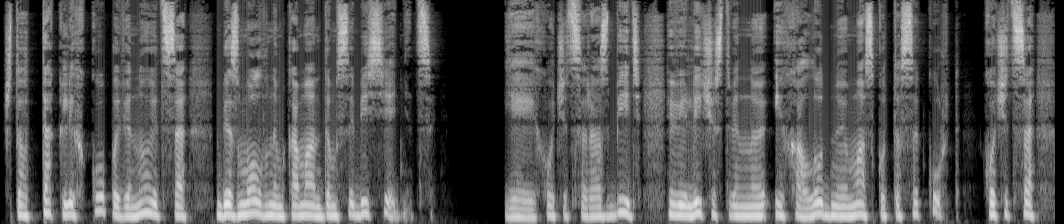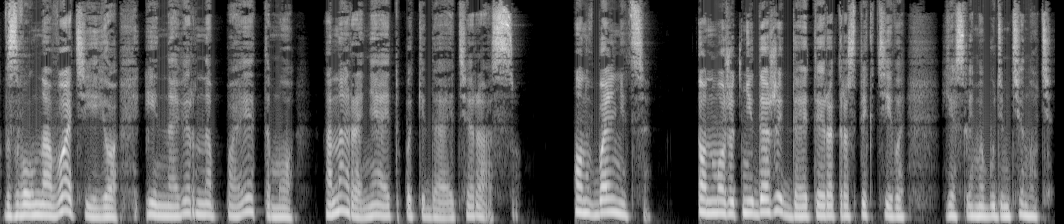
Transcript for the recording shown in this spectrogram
что так легко повинуется безмолвным командам собеседницы. Ей хочется разбить величественную и холодную маску Тассекурт, хочется взволновать ее, и, наверное, поэтому она роняет, покидая террасу. Он в больнице. Он может не дожить до этой ретроспективы, если мы будем тянуть.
